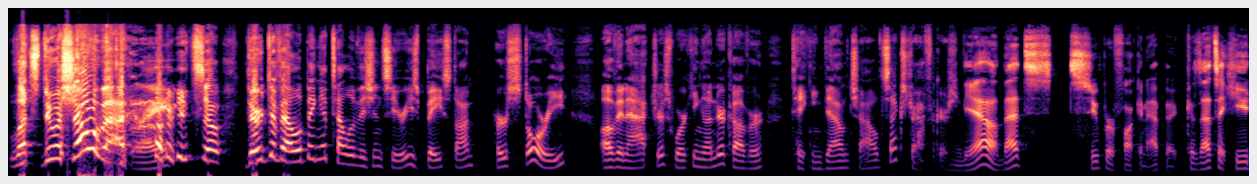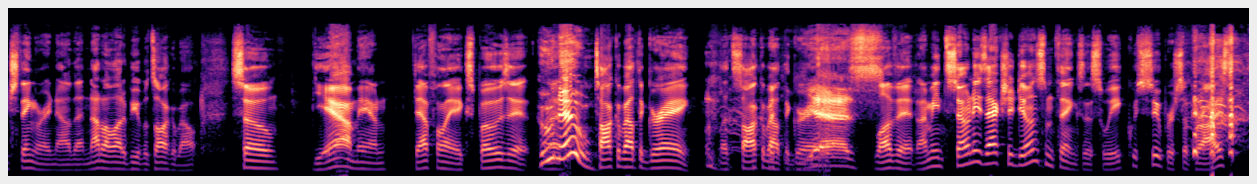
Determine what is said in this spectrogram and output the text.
let's do a show about it. Right. I mean, so they're developing a television series based on her story of an actress working undercover taking down child sex traffickers. Yeah, that's super fucking epic because that's a huge thing right now that not a lot of people talk about. So, yeah, man, definitely expose it. Who Let- knew? Talk about the gray. Let's talk about the gray. Yes. Love it. I mean, Sony's actually doing some things this week. We're super surprised.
